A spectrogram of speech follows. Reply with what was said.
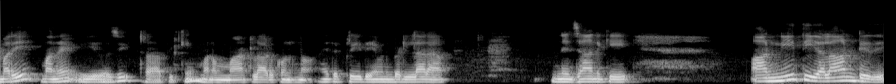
మరి మన ఈరోజు ట్రాఫిక్కి మనం మాట్లాడుకుంటున్నాం. అయితే ప్రియ దేవుని బిడ్డలారా నిజానికి ఆ నీతి ఎలాంటిది?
